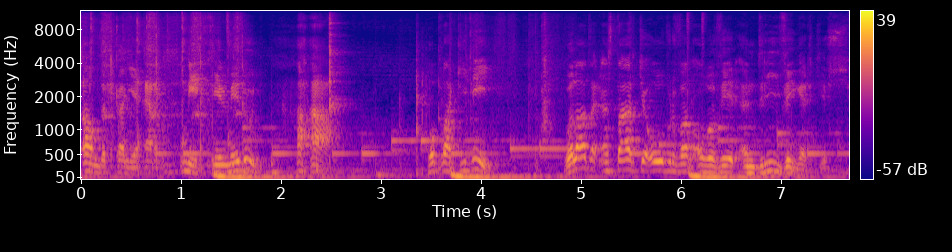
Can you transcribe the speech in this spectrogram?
Anders kan je er niet veel mee doen. Haha. Idee. We laten een staartje over van ongeveer een drie vingertjes.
